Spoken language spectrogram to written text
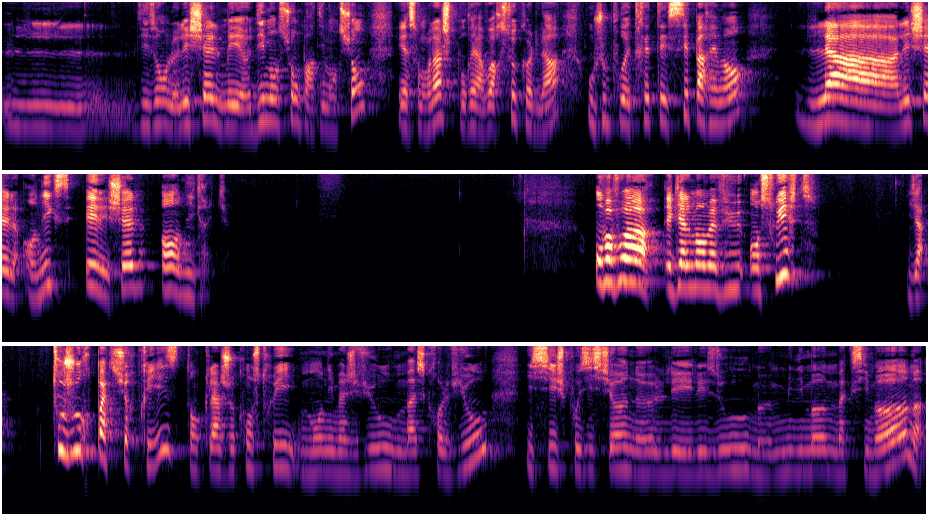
disons l'échelle mais dimension par dimension et à ce moment-là je pourrais avoir ce code là où je pourrais traiter séparément l'échelle en X et l'échelle en Y. On va voir également ma vue en Swift. Il y a Toujours pas de surprise, donc là je construis mon image view, ma scroll view. Ici je positionne les, zooms minimum, maximum,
